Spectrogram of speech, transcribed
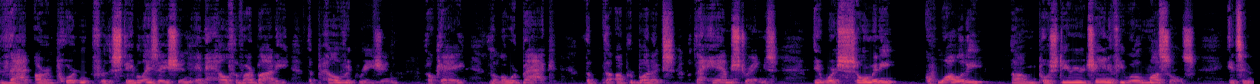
that are important for the stabilization and health of our body, the pelvic region, okay, the lower back, the, the upper buttocks, the hamstrings. It works so many quality um, posterior chain, if you will, muscles. It's an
